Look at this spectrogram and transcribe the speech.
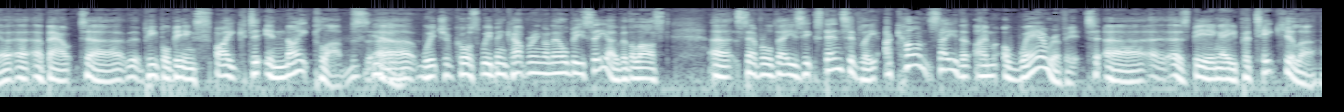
uh, uh, about uh, people being spiked in nightclubs, Yeah. uh, which, of course, we've been covering on LBC over the last uh, several days extensively. I can't say that I'm aware of it uh, as being a particular,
